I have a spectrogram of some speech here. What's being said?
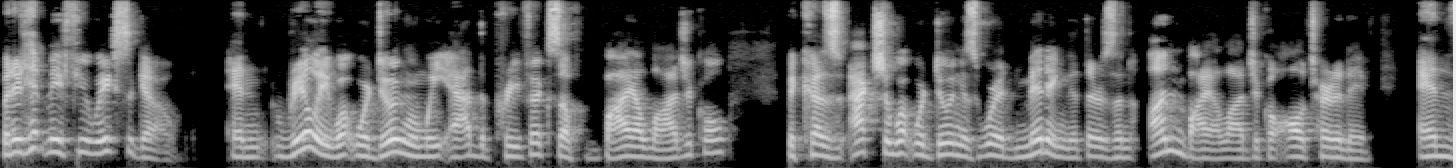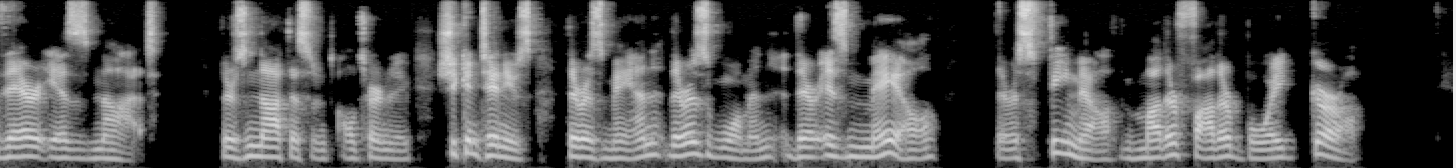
But it hit me a few weeks ago. And really, what we're doing when we add the prefix of biological, because actually, what we're doing is we're admitting that there's an unbiological alternative, and there is not. There's not this alternative. She continues there is man, there is woman, there is male, there is female, mother, father, boy, girl.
